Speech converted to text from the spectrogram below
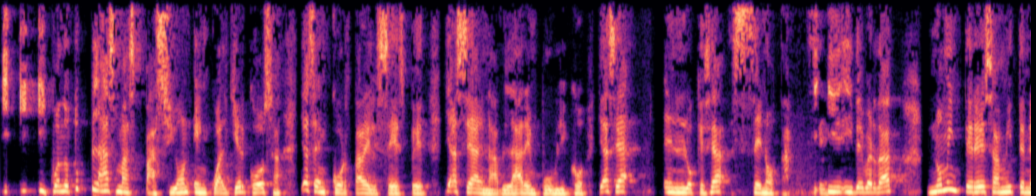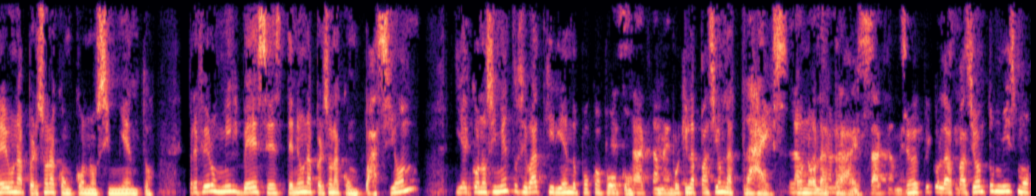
Y, y- y cuando tú plasmas pasión en cualquier cosa, ya sea en cortar el césped, ya sea en hablar en público, ya sea en lo que sea, se nota. Sí. Y, y de verdad, no me interesa a mí tener una persona con conocimiento. Prefiero mil veces tener una persona con pasión y el conocimiento se va adquiriendo poco a poco. Exactamente. Porque la pasión la traes La o no la traes. exactamente. ¿Sí me explico? La Sí. pasión tú mismo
